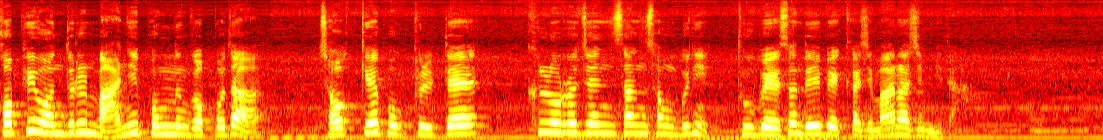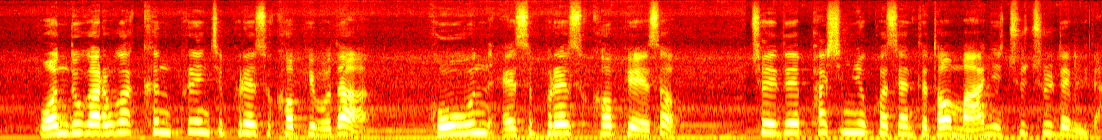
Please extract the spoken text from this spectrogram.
커피 원두를 많이 볶는 것보다 적게 볶을 때 클로로젠산 성분이 2배에서 4배까지 많아집니다. 원두 가루가 큰 French press 커피보다 고운 에스프레소 커피에서 최대 86%더 많이 추출됩니다.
